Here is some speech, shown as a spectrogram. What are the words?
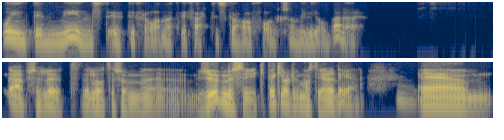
Och inte minst utifrån att vi faktiskt ska ha folk som vill jobba där. Absolut, det låter som uh, ljuv musik. Det är klart vi måste göra det. Mm. Eh,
